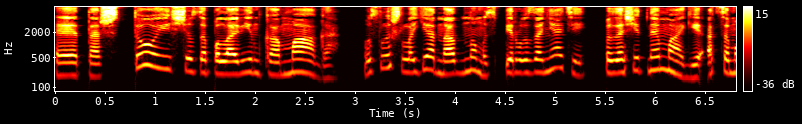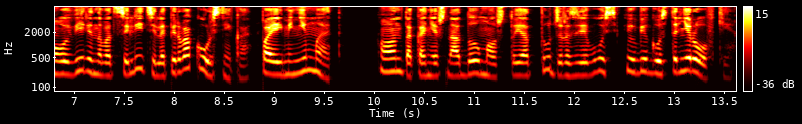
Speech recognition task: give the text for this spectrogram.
«Это что еще за половинка мага?» Услышала я на одном из первых занятий по защитной магии от самоуверенного целителя-первокурсника по имени Мэт. Он-то, конечно, думал, что я тут же разревусь и убегу с тренировки.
